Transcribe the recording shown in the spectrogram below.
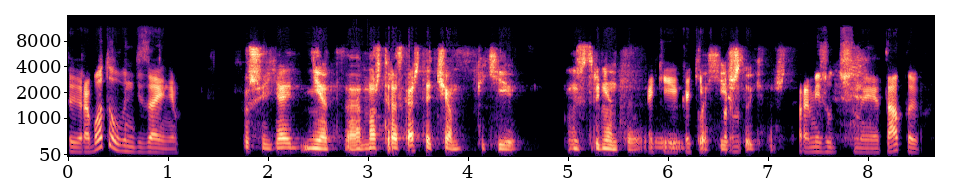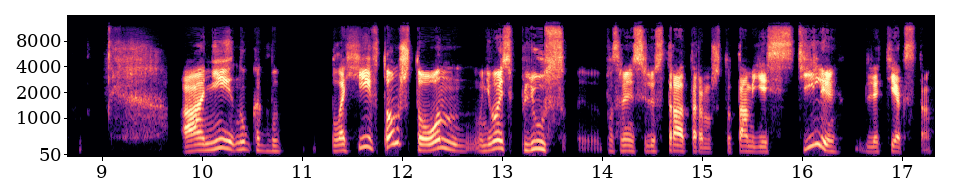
Ты работал в индизайне? Слушай, я нет. А может, ты расскажешь, о чем? Какие инструменты, какие, какие плохие пр- штуки? Промежуточные этапы. А они, ну, как бы плохие в том, что он, у него есть плюс э, по сравнению с иллюстратором, что там есть стили для текста,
